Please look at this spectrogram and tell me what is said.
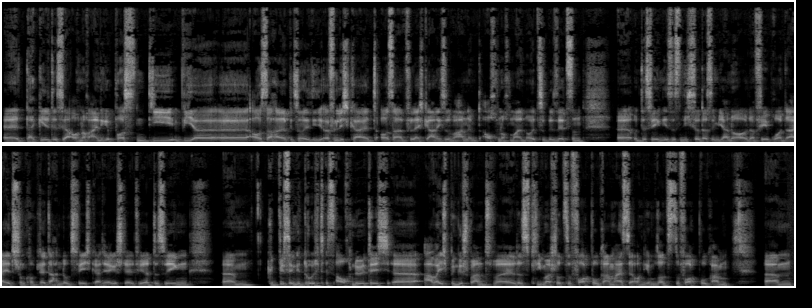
äh, da gilt es ja auch noch einige Posten, die wir äh, außerhalb, beziehungsweise die die Öffentlichkeit außerhalb vielleicht gar nicht so wahrnimmt, auch nochmal neu zu besetzen. Äh, und deswegen ist es nicht so, dass im Januar oder Februar da jetzt schon komplette Handlungsfähigkeit hergestellt wird. Deswegen ähm, ein bisschen Geduld ist auch nötig, äh, aber ich bin gespannt, weil das Klimaschutz-Sofortprogramm heißt ja auch nicht umsonst Sofortprogramm. Ähm,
